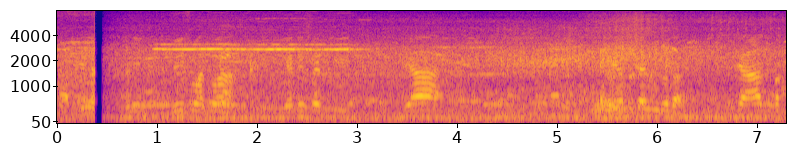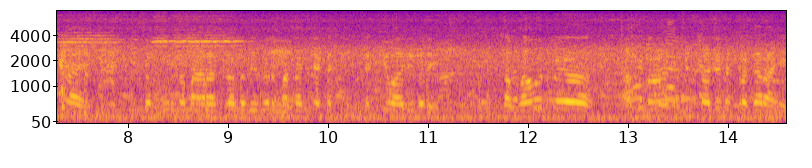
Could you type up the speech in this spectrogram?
देश वाचवा यासाठी या नियमच्या विरोधात म्हणजे आज बघताय की संपूर्ण महाराष्ट्रामध्ये जर मतांच्या टक्के टक्केवारीमध्ये तफावत अ, चिंताजनक प्रकार आहे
